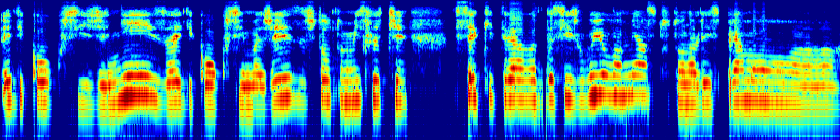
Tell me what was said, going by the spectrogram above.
еди колко си жени, за еди колко си мъже, защото мисля, че всеки трябва да си извоюва мястото, нали, спрямо а,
